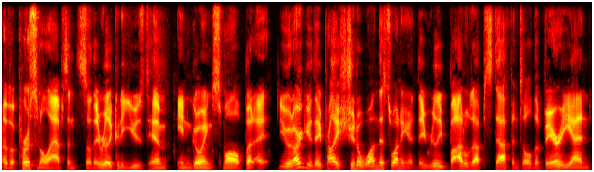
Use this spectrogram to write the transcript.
of a personal absence, so they really could have used him in going small. But I, you would argue they probably should have won this one. They really bottled up Steph until the very end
